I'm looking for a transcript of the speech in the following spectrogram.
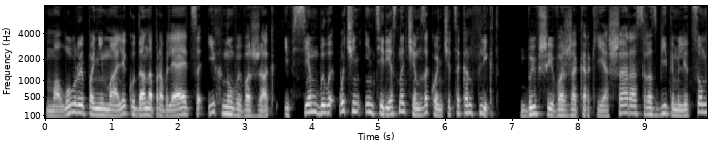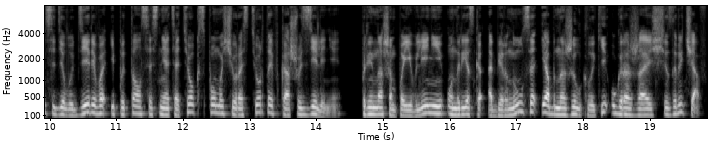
Малуры понимали, куда направляется их новый вожак, и всем было очень интересно, чем закончится конфликт. Бывший вожак Аркьяшара с разбитым лицом сидел у дерева и пытался снять отек с помощью растертой в кашу зелени. При нашем появлении он резко обернулся и обнажил клыки, угрожающе зарычав.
